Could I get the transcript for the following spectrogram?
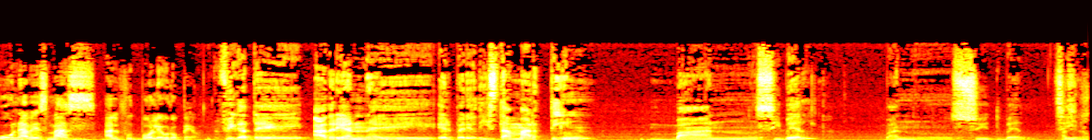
una vez más al fútbol europeo? Fíjate, Adrián, eh, el periodista Martín Van Sibel, Van Sitbel, sí, ¿no?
